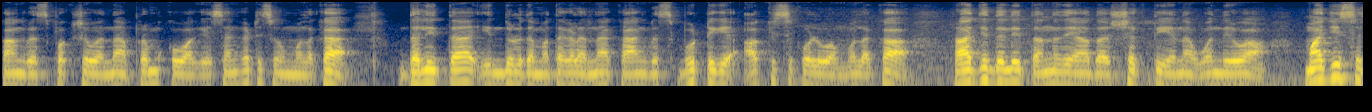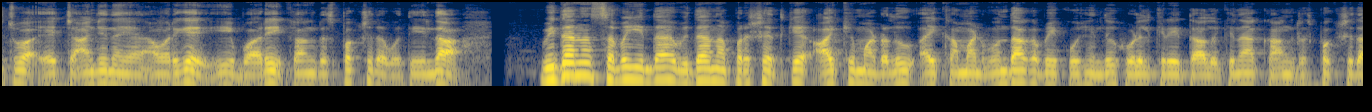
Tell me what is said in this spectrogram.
ಕಾಂಗ್ರೆಸ್ ಪಕ್ಷವನ್ನು ಪ್ರಮುಖವಾಗಿ ಸಂಘಟಿಸುವ ಮೂಲಕ ದಲಿತ, ಹಿಂದುಳಿದ ಮತಗಳನ್ನು ಕಾಂಗ್ರೆಸ್ ಬುಟ್ಟಿಗೆ ಹಾಕಿಸಿಕೊಳ್ಳುವ ಮೂಲಕ ರಾಜ್ಯದಲ್ಲಿ ತನ್ನದೇ ಆದ ಶಕ್ತಿಯನ್ನು ಹೊಂದಿರುವ ಮಾಜಿ ಸಚಿವ ಎಚ್. ಆಂಜನೇಯ ಅವರಿಗೆ ಈ ಬಾರಿ ಕಾಂಗ್ರೆಸ್ ಪಕ್ಷದ ವತಿಯಿಂದ ವಿಧಾನಸಭೆಯಿಂದ ವಿಧಾನ ಪರಿಷತ್ಗೆ ಆಯ್ಕೆ ಮಾಡಲು ಹೈಕಮಾಂಡ್ ಮುಂದಾಗಬೇಕು ಎಂದು ಹೊಳಲ್ಕೆರೆ ತಾಲೂಕಿನ ಕಾಂಗ್ರೆಸ್ ಪಕ್ಷದ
